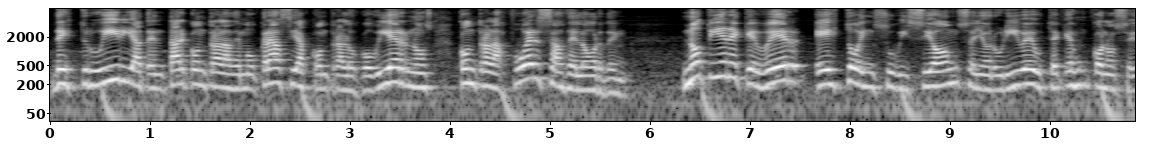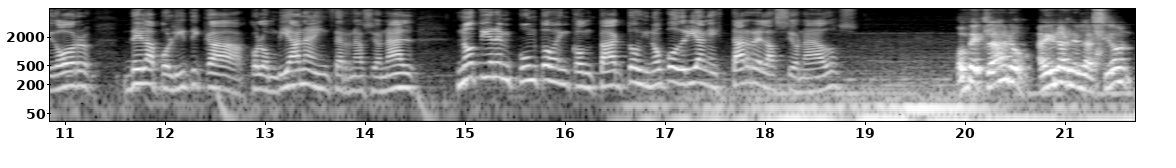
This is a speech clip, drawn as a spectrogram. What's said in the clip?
destruir y atentar contra las democracias, contra los gobiernos, contra las fuerzas del orden. ¿No tiene que ver esto en su visión, señor Uribe, usted que es un conocedor de la política colombiana e internacional? ¿No tienen puntos en contacto y no podrían estar relacionados? Hombre, claro, hay una relación.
